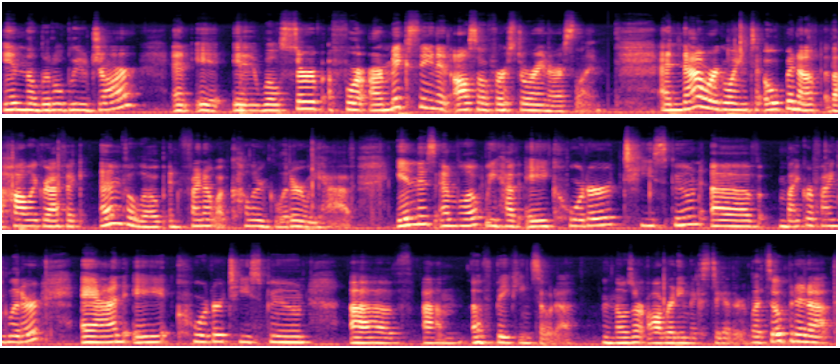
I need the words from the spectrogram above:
in the little blue jar and it, it will serve for our mixing and also for storing our slime. And now we're going to open up the holographic envelope and find out what color glitter we have. In this envelope we have a quarter teaspoon of microfine glitter and a quarter teaspoon of, um, of baking soda. And those are already mixed together. Let's open it up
